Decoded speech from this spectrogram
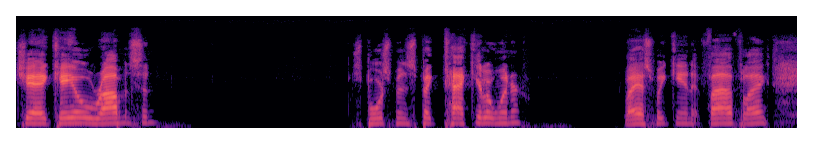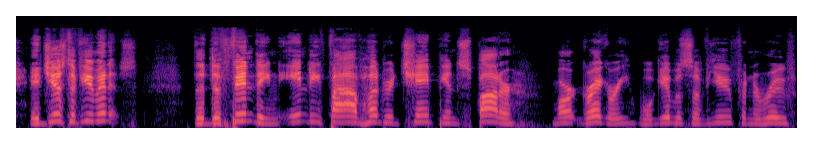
Chad K.O. Robinson, Sportsman Spectacular winner last weekend at Five Flags. In just a few minutes, the defending Indy 500 champion spotter, Mark Gregory, will give us a view from the roof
